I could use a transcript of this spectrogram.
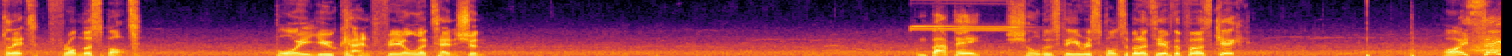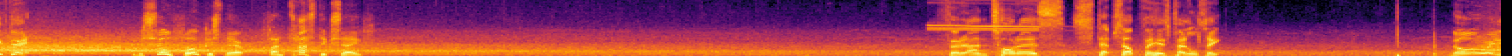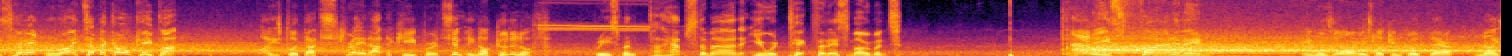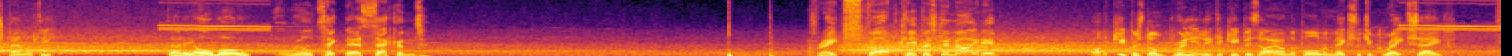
Settle it from the spot. Boy, you can feel the tension. Mbappe shoulders the responsibility of the first kick. Oh, he saved it! He was so focused there. Fantastic save. Ferran Torres steps up for his penalty. No, he's hit it right at the goalkeeper. Well, he's put that straight at the keeper. It's simply not good enough. Griezmann, perhaps the man you would pick for this moment. And he's fired it in. He was always looking good there. Nice penalty. Dani Olmo will take their second. Great stop, keeper's denied him. Oh, the keeper's done brilliantly to keep his eye on the ball and make such a great save.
